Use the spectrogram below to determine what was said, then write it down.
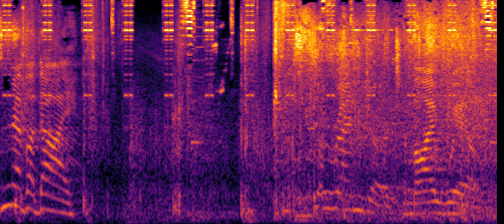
Never die. Surrender to my will.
